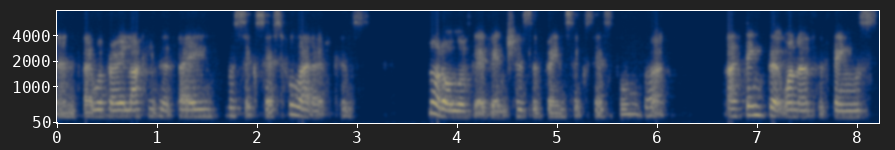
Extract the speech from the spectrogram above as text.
and they were very lucky that they were successful at it because not all of their ventures have been successful. But I think that one of the things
